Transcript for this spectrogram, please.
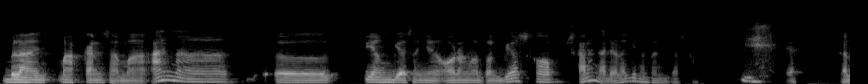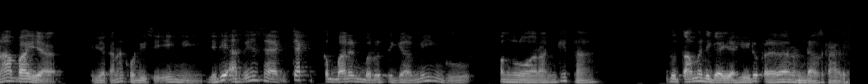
belan makan sama anak uh, yang biasanya orang nonton bioskop sekarang nggak ada lagi nonton bioskop iya. ya karena apa ya ya karena kondisi ini jadi artinya saya cek kemarin baru tiga minggu pengeluaran kita, terutama di gaya hidup adalah rendah sekali.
